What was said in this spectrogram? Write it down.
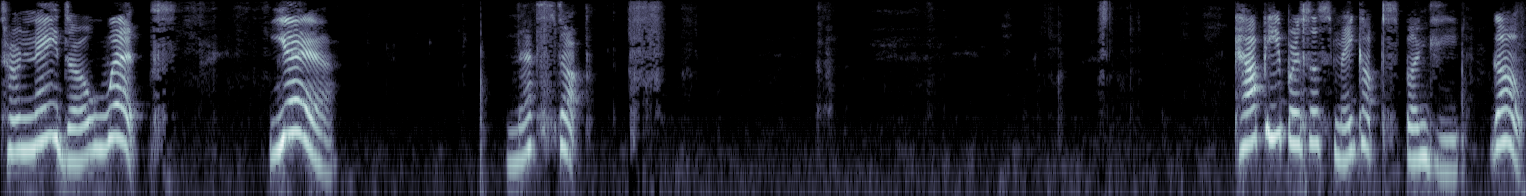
Tornado wins. Yeah. Next up. Cappy versus Makeup Spongy. Go.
